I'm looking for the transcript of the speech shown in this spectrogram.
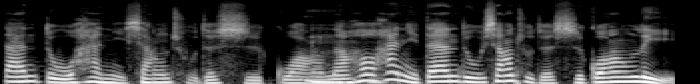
单独和你相处的时光，嗯、然后和你单独相处的时光里，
